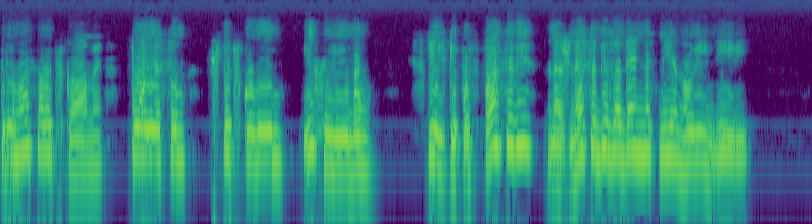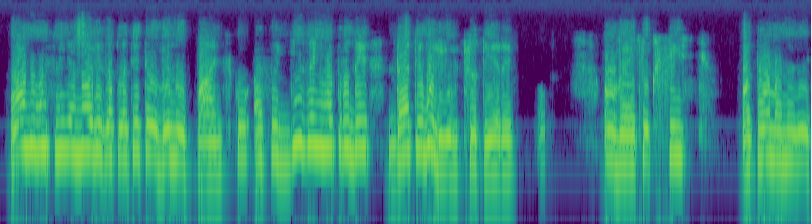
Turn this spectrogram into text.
трьома сорочками, поясом штучковим і хлібом, скільки по спасові нажне собі за день на Сміяновій ниві. Оному Сміянові заплатити вину панську, а судді за його труди дати волів чотири, овечок шість, отаманові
